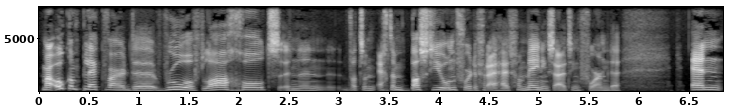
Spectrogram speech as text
maar ook een plek waar de rule of law gold, en wat een, echt een bastion voor de vrijheid van meningsuiting vormde. En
